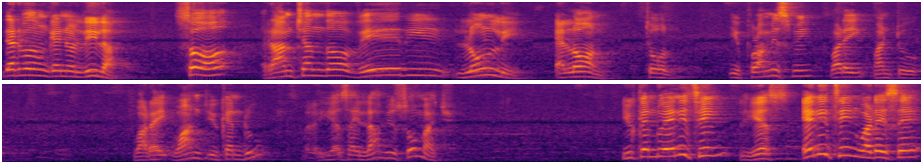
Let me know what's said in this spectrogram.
that was one kind of lila. So, Ramchandra, very lonely, alone, told, you promise me what I want to, what I want you can do? Yes, I love you so much. You can do anything? Yes. Anything, what I say?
